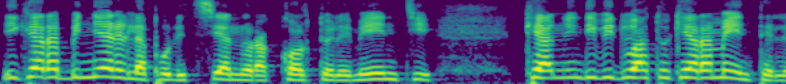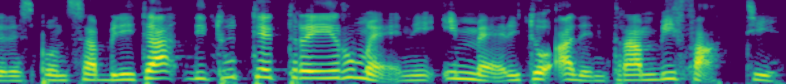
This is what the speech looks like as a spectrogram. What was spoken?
i carabinieri e la polizia hanno raccolto elementi che hanno individuato chiaramente le responsabilità di tutti e tre i rumeni in merito ad entrambi i fatti.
